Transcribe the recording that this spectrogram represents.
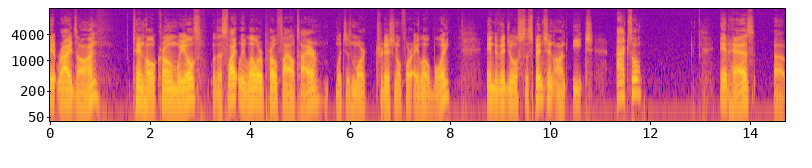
It rides on 10 hole chrome wheels with a slightly lower profile tire, which is more traditional for a low boy. Individual suspension on each axle. It has uh,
